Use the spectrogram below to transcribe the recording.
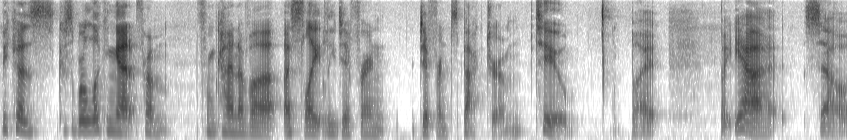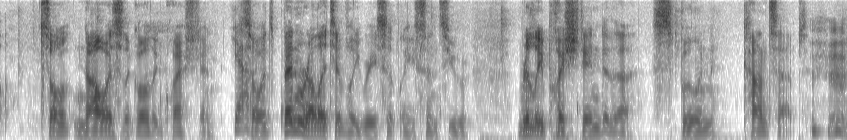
because because we're looking at it from from kind of a, a slightly different different spectrum too. But but yeah, so So now is the golden question. Yeah. So it's been relatively recently since you really pushed into the spoon concept. Mm-hmm.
